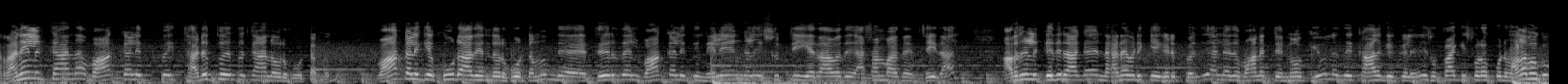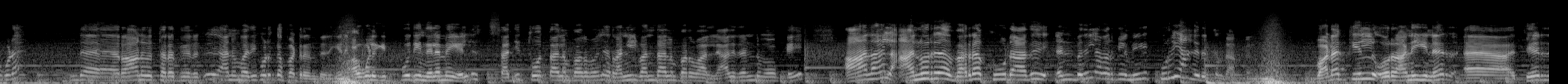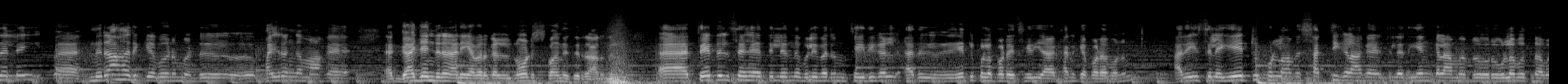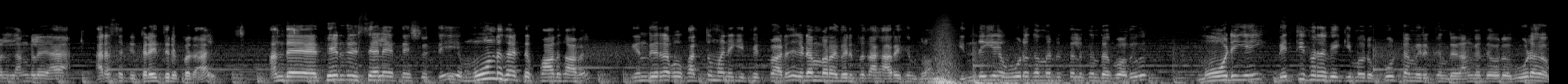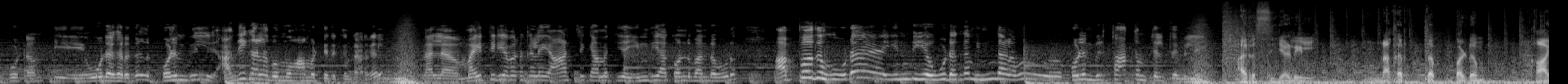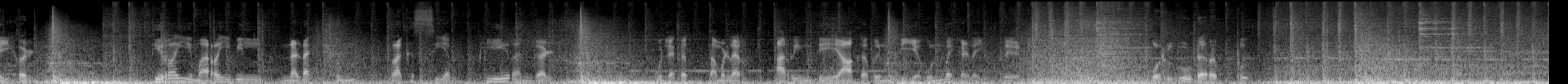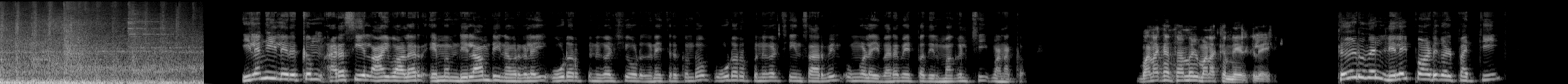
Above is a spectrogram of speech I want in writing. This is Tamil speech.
ரணிலுக்கான வாக்களிப்பை தடுப்பதற்கான ஒரு கூட்டமும் வாக்களிக்க கூடாது என்ற ஒரு கூட்டமும் இந்த தேர்தல் வாக்களிப்பு நிலையங்களை சுற்றி ஏதாவது அசம்பாதம் செய்தால் அவர்களுக்கு எதிராக நடவடிக்கை எடுப்பது அல்லது வானத்தை நோக்கியோ அல்லது காலுக்கு கீழே துப்பாக்கி சுடக்கூடிய அளவுக்கு கூட இந்த ராணுவ தரப்பினருக்கு அனுமதி கொடுக்கப்பட்டிருந்தது. அவங்களுக்கு இப்போதைய நிலைமையில் சஜித் தோத்தாலும் பரவாயில்ல ரணில் வந்தாலும் பரவாயில்ல. அது ரெண்டும் ஓகே. ஆனால் அனுர வரக்கூடாது என்பதில் அவர்கள் மிக குறியாக இருக்கின்றார்கள். வடக்கில் ஒரு அணியினர் தேர்தலை நிராகரிக்க வேண்டும் என்று பகிரங்கமாக கஜேந்திரன் அணி அவர்கள் நோட்டீஸ் பகிர்ந்திருக்கிறார்கள் தேர்தல் சேகரத்திலிருந்து வெளிவரும் செய்திகள் அது ஏற்றுக்கொள்ளப்பட செய்தியாக கணிக்கப்படவனும் அதை சில ஏற்றுக்கொள்ளாத சக்திகளாக சிலர் இயங்கலாம் என்று ஒரு உளவு தகவல் அங்கு அரசுக்கு கிடைத்திருப்பதால் அந்த தேர்தல் சேலையத்தை சுற்றி மூன்று தட்டு பாதுகாவல் இன்று இரவு பத்து மணிக்கு பிற்பாடு இடம்பெறவிருப்பதாக அறிகின்றோம். இந்திய ஊடகம் என்று சொல்கின்ற போது மோடியை வெற்றி பெற வைக்கும் ஒரு கூட்டம் இருக்கின்றது. அங்கு ஒரு ஊடக கூட்டம். ஊடகர்கள் கொழும்பில் அதிக அளவு முகாமிட்டு இருக்கின்றார்கள். நல்ல மைத்திரி அவர்களை ஆட்சிக்கு அமைத்திய இந்தியா கொண்டு வந்தபோது அப்போது கூட இந்திய ஊடகம் இந்த அளவு கொழும்பில் தாக்கம் செலுத்தவில்லை. அரசியலில் நகர்த்தப்படும் காய்கள். திரை மறைவில் நடக்கும் ரகசிய பீரங்கள் உலகத் தமிழர் அறிந்தேயாக வேண்டிய உண்மைகளை தேடி. ஒரு உடறப்பு இலங்கையில் இருக்கும் அரசியல் ஆய்வாளர் எம். எம். நிலாம்டின் அவர்களை ஊடரப்பு நிகழ்ச்சியோடு இணைத்திருக்கின்றோம். ஊடரப்பு நிகழ்ச்சியின் சார்பில் உங்களை வரவேற்பதில் மகிழ்ச்சி. வணக்கம். வணக்கம் தமிழ் வணக்கம் நேர்களே. தேர்தல் நிலைப்பாடுகள் பற்றி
